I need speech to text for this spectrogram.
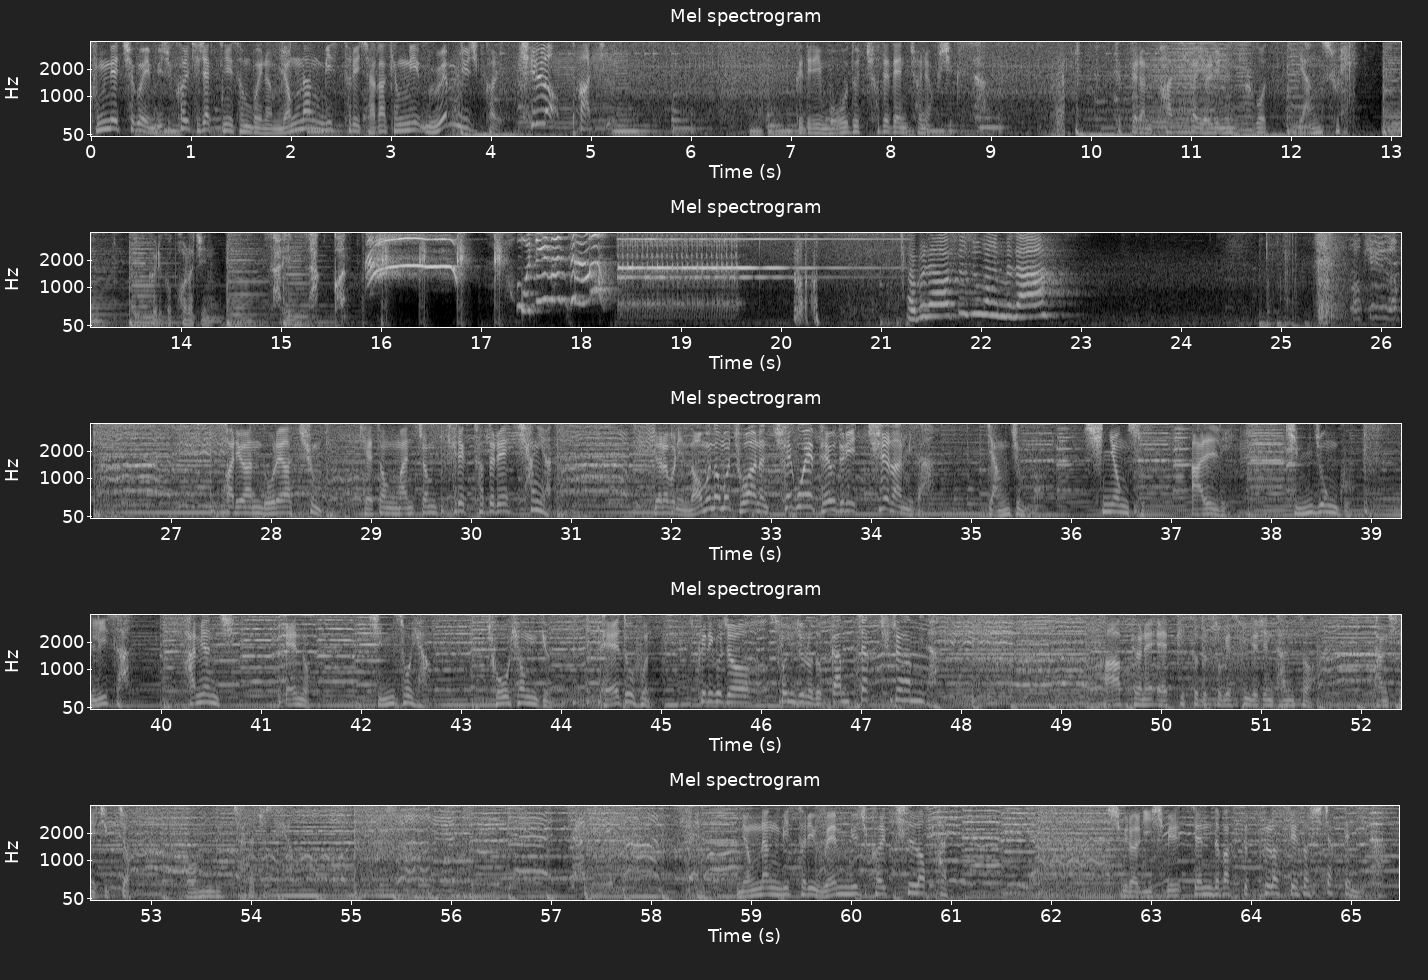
국내 최고의 뮤지컬 제작진이 선보이는 명랑 미스터리 자가 격리 웹 뮤지컬 킬러 파티. 그들이 모두 초대된 저녁 식사. 특별한 파티가 열리는 그곳 양수리. 그리고 벌어진 살인 사건. 어딜 만져요? 여보세요 신순경입니다. 화려한 노래와 춤, 개성 만점 캐릭터들의 향연. 여러분이 너무너무 좋아하는 최고의 배우들이 출연합니다. 양준모, 신영수, 알리, 김종구, 리사, 함연지, 애녹, 김소향, 조형균, 배두훈, 그리고 저 손준호도 깜짝 출연합니다. 아편의 에피소드 속에 숨겨진 단서, 당신이 직접 범인을 찾아주세요. 명랑 미스터리 웹 뮤지컬 킬러 파티 11월 20일 샌드박스 플러스에서 시작됩니다.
